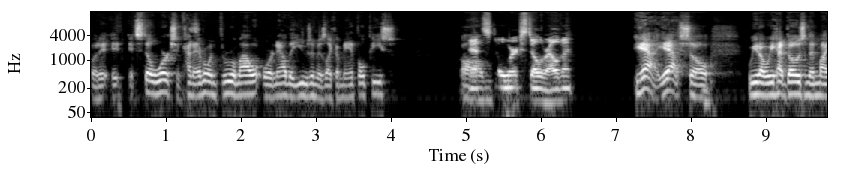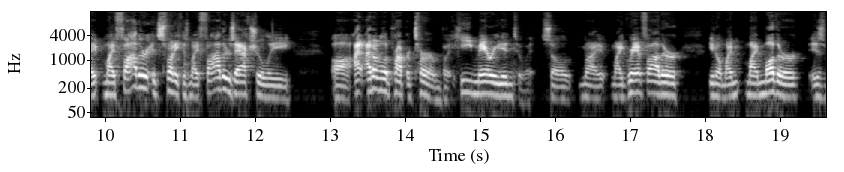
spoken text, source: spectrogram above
but it, it, it still works, and kind of everyone threw them out, or now they use them as like a mantelpiece. Um, yeah, still works, still relevant. Yeah, yeah. So, you know, we had those, and then my my father. It's funny because my father's actually. Uh, I, I don't know the proper term, but he married into it. So my my grandfather you know, my my mother is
